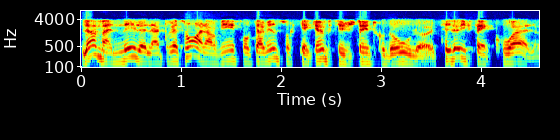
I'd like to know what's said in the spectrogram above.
Là, maintenant, la pression, elle revient, il faut qu'elle vienne sur quelqu'un, puis c'est Justin Trudeau. Là. Tu sais, là, il fait quoi? Là?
